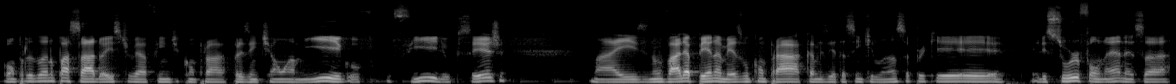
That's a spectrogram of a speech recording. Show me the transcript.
compra do ano passado aí se tiver a fim de comprar, presentear um amigo, o filho, o que seja. Mas não vale a pena mesmo comprar a camiseta assim que lança, porque eles surfam, né, nessa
